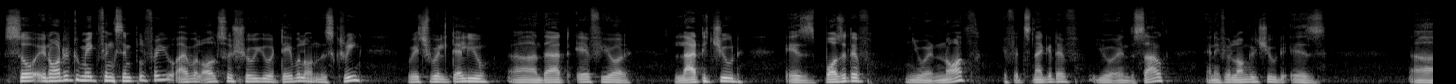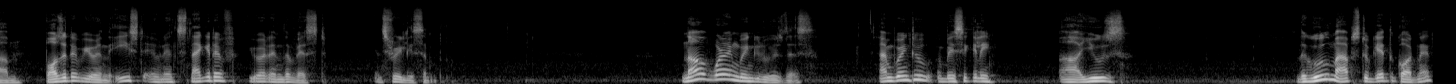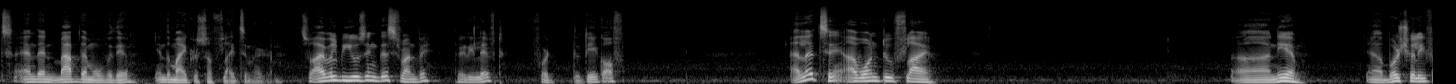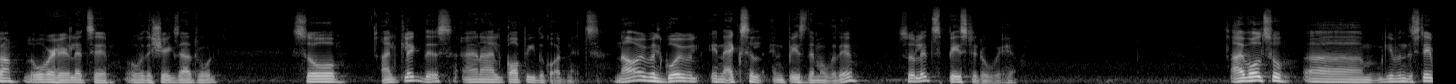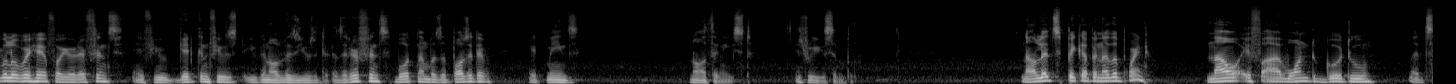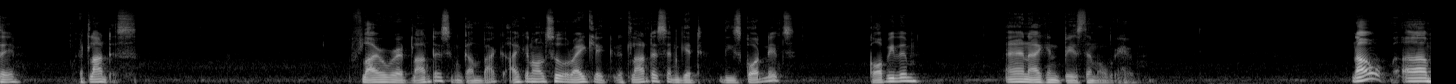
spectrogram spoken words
So in order to make things simple for you, I will also show you a table on the screen, which will tell you uh, that if your latitude is positive, you are in north. If it's negative, you are in the south. And if your longitude is um, positive, you're in the east. If it's negative, you are in the west. It's really simple. Now, what I'm going to do is this. I'm going to basically uh, use the Google Maps to get the coordinates and then map them over there in the Microsoft Flight Simulator. So I will be using this runway, 30 left, for the takeoff. And let's say I want to fly uh, near uh, Burj Khalifa over here, let's say over the Sheikh Zayed Road. So I'll click this and I'll copy the coordinates. Now I will go in Excel and paste them over there. So let's paste it over here. I've also um, given this table over here for your reference. If you get confused, you can always use it as a reference. Both numbers are positive. It means north and east. It's really simple. Now let's pick up another point. Now if I want to go to, let's say, Atlantis, fly over Atlantis and come back, I can also right click Atlantis and get these coordinates, copy them, and I can paste them over here. Now, uh,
